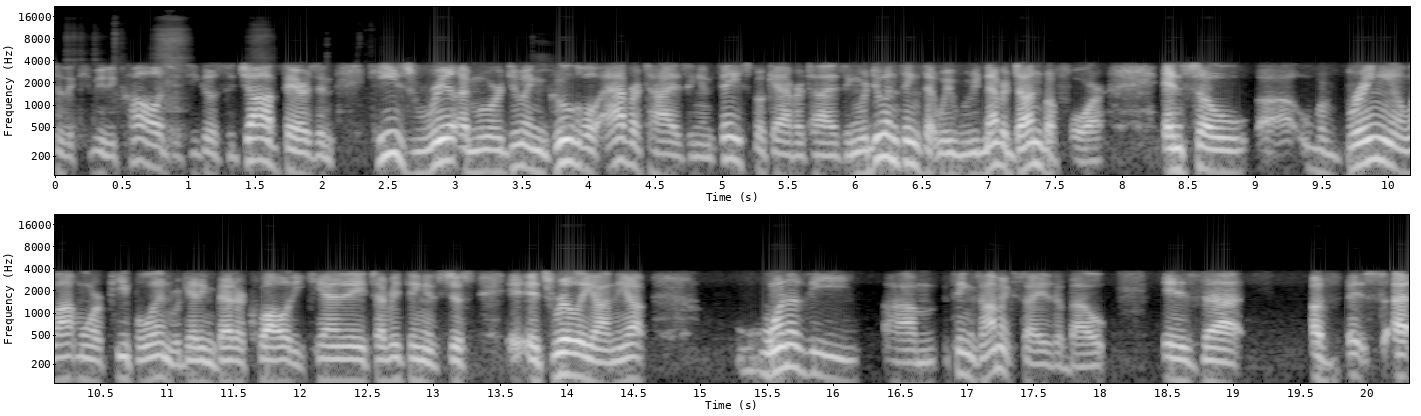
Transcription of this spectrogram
to the community colleges, he goes to job fairs, and he's real. I mean, we're doing Google advertising and Facebook advertising. We're doing things that we, we've never done before, and so uh, we're bringing a lot more people in. We're getting better quality candidates. Everything is just it- it's really on the up. One of the um, things I'm excited about is that of it's, uh,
